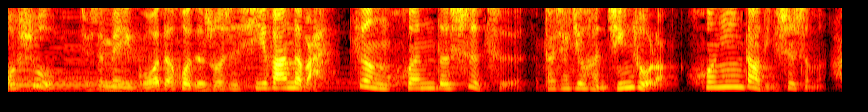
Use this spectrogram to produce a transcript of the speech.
描述，就是美国的或者说是西方的吧，证婚的誓词，大家就很清楚了。婚姻到底是什么啊？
